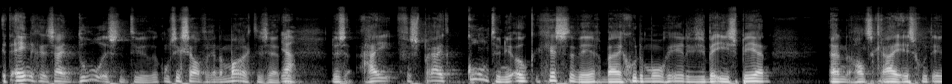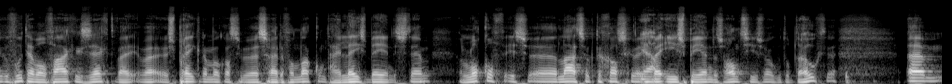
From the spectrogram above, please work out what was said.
het enige, zijn doel is natuurlijk om zichzelf weer in de markt te zetten. Ja. Dus hij verspreidt continu, ook gisteren weer bij Goedemorgen Eredivisie bij ESPN. En Hans Kraaij is goed ingevoed, hebben we al vaker gezegd. Wij, wij spreken hem ook als hij bij wedstrijden van NAC komt. Hij leest bij in de stem. Lokhoff is eh, laatst ook de gast geweest Ja. bij ESPN, dus Hansie is wel goed op de hoogte. Ehm,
